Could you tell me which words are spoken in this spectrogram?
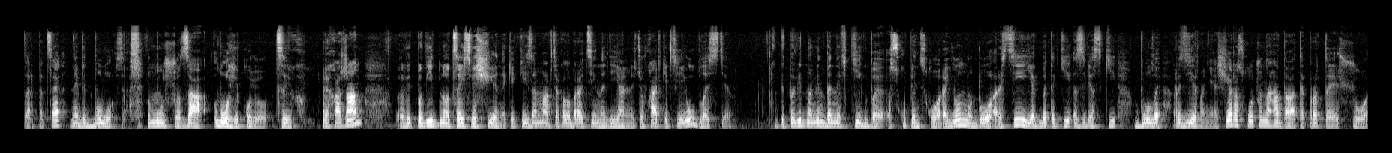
з РПЦ не відбулося, тому що за логікою цих прихожан. Відповідно, цей священик, який займався колабораційною діяльністю в Харківській області, відповідно, він би не втік би з Куп'янського району до Росії, якби такі зв'язки були розірвані. Я ще раз хочу нагадати про те, що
